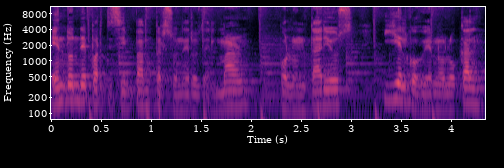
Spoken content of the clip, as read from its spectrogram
en donde participan personeros del mar, voluntarios y el gobierno local.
